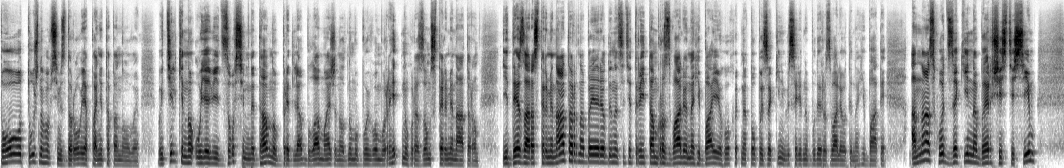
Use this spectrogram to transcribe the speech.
Потужного всім здоров'я, пані та панове. Ви тільки но уявіть, зовсім недавно Бредля була майже на одному бойовому рейтингу разом з Термінатором. І де зараз Термінатор на БР-11.3, там розвалює, нагибає його, хоч на топи закинь, все рівно буде розвалювати, нагибати. А нас хоч закинь на БР-6.7,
